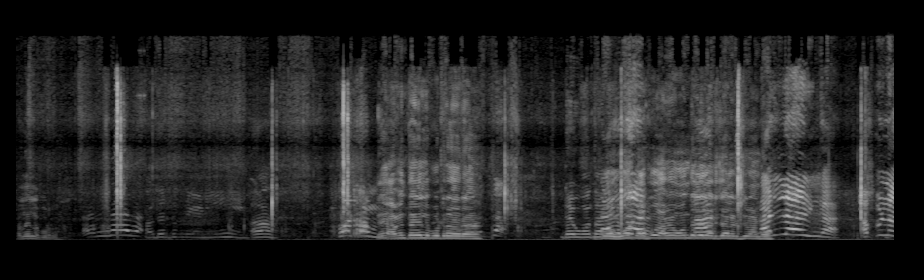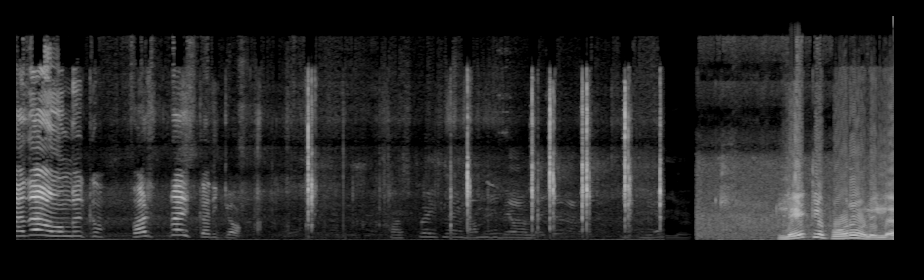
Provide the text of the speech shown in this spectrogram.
தலையில டேய் அவன் தலையில போட்டுறாரா உன் அப்போ அவன் உன் தலையில அடிச்சாலும் அடிச்சுவான்டா நல்லா இருங்க அப்படின்னா தான் அவங்களுக்கு ஃபர்ஸ்ட் ப்ரைஸ் கிடைக்கும். ஃபர்ஸ்ட் ப்ரைஸ்ல என் தம்பிக்கு தேவையில்லை. லேக்கில் போகிற வழியில்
